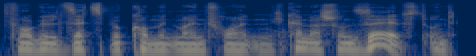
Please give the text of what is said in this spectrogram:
vorgesetzt bekommen mit meinen Freunden. Ich kann das schon selbst. Und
